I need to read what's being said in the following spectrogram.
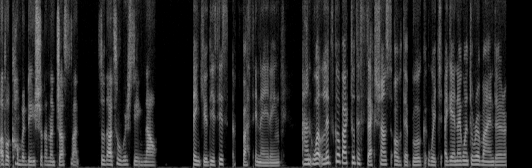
of accommodation and adjustment. So that's what we're seeing now. Thank you. This is fascinating. And well, let's go back to the sections of the book, which again, I want to remind to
